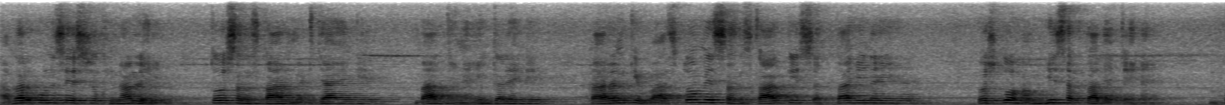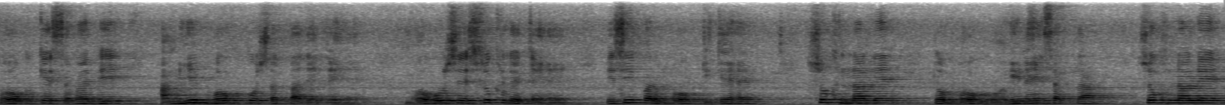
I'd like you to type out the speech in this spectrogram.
अगर उनसे सुख न लें तो संस्कार मिट जाएँगे, बाध्य नहीं करेंगे। कारण कि वास्तव में संस्कार की सत्ता ही नहीं है, उसको हम ही सत्ता देते हैं। भोग के समय भी हम ही भोग को सत्ता देते हैं, भोगों से सुख लेते हैं, इसी पर भोग टिके हैं। सुख न लें तो भोग हो ही नहीं सकता, सुख न लें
